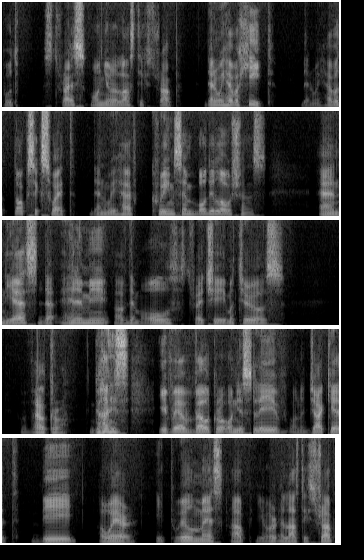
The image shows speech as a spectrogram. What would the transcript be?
put stress on your elastic strap. Then we have a heat. Then we have a toxic sweat. Then we have creams and body lotions. And yes, the enemy of them all stretchy materials Velcro. Guys, if you have Velcro on your sleeve, on a jacket, be aware. It will mess up your elastic strap.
